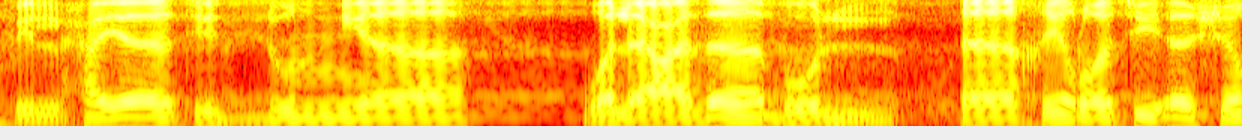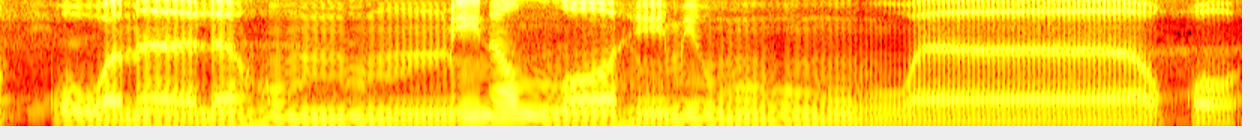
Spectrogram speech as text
في الحياة الدنيا ولعذاب الاخره أشق وما لهم من الله من واق.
